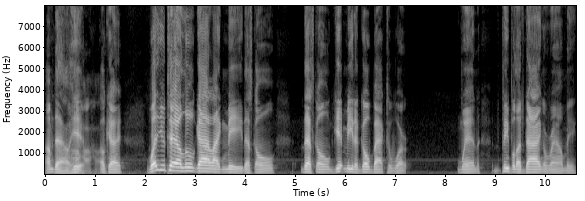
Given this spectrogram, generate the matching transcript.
I'm down Ha, here. ha, ha. Okay. What do you tell a little guy like me that's going that's going to get me to go back to work when people are dying around me?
